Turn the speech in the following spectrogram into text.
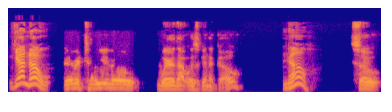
Yeah, no, Did I ever tell you though where that was going to go? no. So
